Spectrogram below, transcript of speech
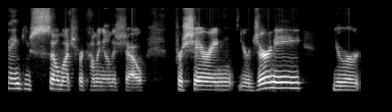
thank you so much for coming on the show, for sharing your journey, your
